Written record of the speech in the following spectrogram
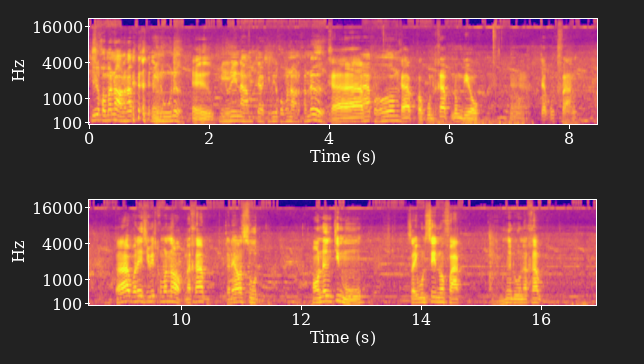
ชีวิตคนบ้านนอกนะครับเมนูเนอะเออโอเมเคนูแนะนำจากชีวิตคนบ้านนอกนะครับเนอะครับครับผมครับขอบคุณครับน้องเดียวอ่าจากมุกฝังครับวันนี้ชีวิตของมันนอกนะครับก็ได้เอาสูตรห่อนึ่งจิ้นหมู ใส่วุ้นเส้นมาฝากมาให้ดูนะครับ ใน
